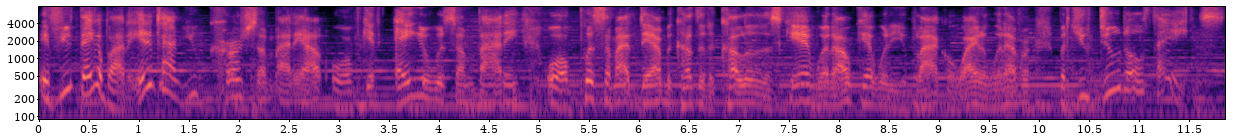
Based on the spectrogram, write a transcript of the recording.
if you think about it, anytime you curse somebody out or get angry with somebody or put somebody down because of the color of the skin, whether I don't care whether you're black or white or whatever, but you do those things,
